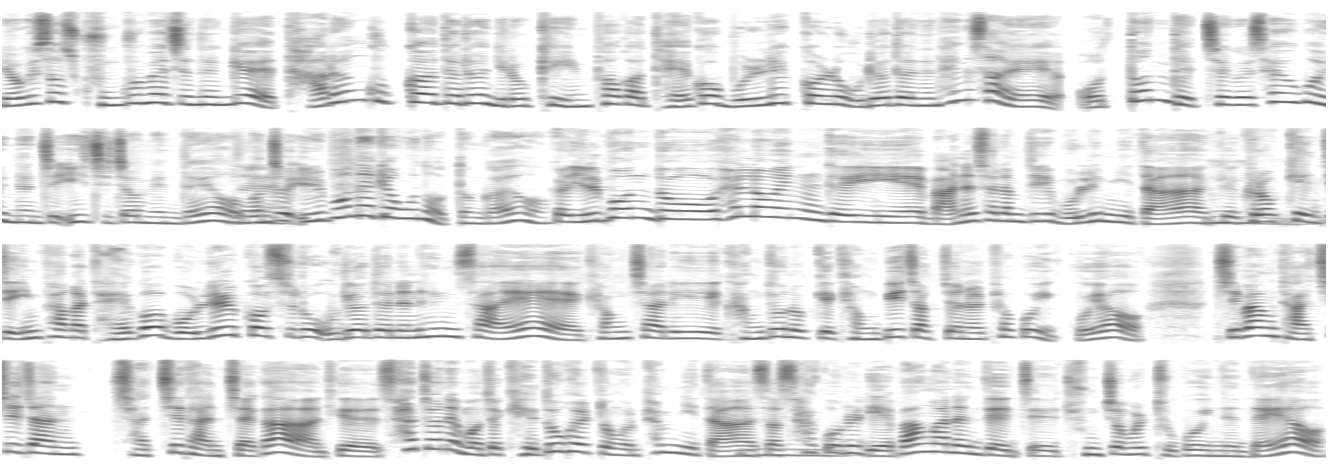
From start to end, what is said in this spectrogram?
여기서 궁금해지는 게 다른 국가들은 이렇게 인파가 대거 몰릴 걸로 우려되는 행사에 어떤 대책을 세우고 있는지 이 지점인데요. 네. 먼저 일본의 경우는 어떤가요? 그러니까 일본도 헬로윈 데이에 많은 사람들이 몰립니다. 그 음. 그렇게 이제 인파가 대거 몰릴 것으로 우려되는 행사에 경찰이 강도 높게 경비 작전을 펴고 있고요. 지방 자치단 자치단체가 사전에 먼저 계도 활동을 펴니다. 그래서 음. 사고를 예방하는 데 이제 중점을 두고 있는데요.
